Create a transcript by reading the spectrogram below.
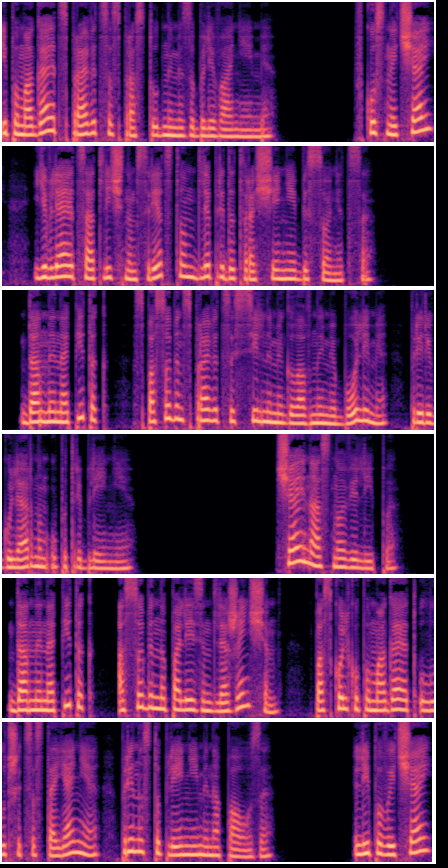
и помогает справиться с простудными заболеваниями. Вкусный чай является отличным средством для предотвращения бессонницы. Данный напиток способен справиться с сильными головными болями при регулярном употреблении. Чай на основе липы. Данный напиток особенно полезен для женщин, поскольку помогает улучшить состояние при наступлении менопаузы. Липовый чай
